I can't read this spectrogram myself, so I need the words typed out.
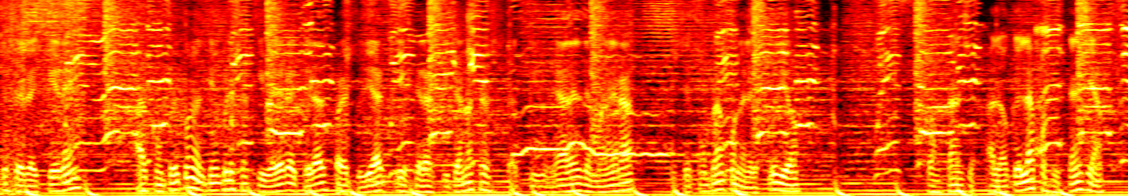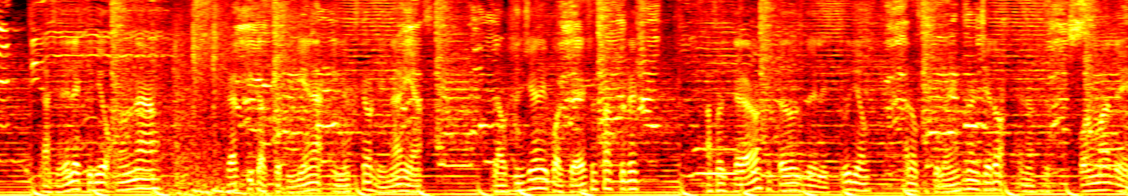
que se requiere al cumplir con el tiempo y las actividades requeridas para estudiar y jerarquizar nuestras actividades de manera que se cumplan con el estudio. Constancia, a lo que es la persistencia, hacer el estudio una práctica cotidiana y no extraordinaria. La ausencia de cualquiera de esos factores afectará los resultados del estudio, a lo que se verá influenciado en nuestra forma de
